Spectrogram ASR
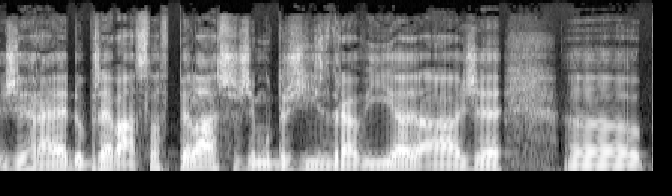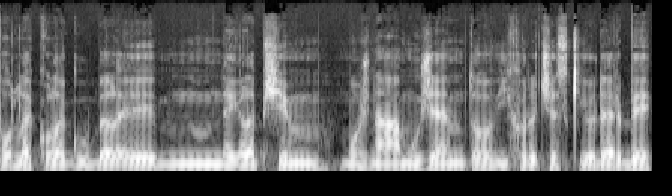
že hraje dobře Václav Pilař, že mu drží zdraví a, a že uh, podle kolegů byl i nejlepším možná mužem toho východočeského derby.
